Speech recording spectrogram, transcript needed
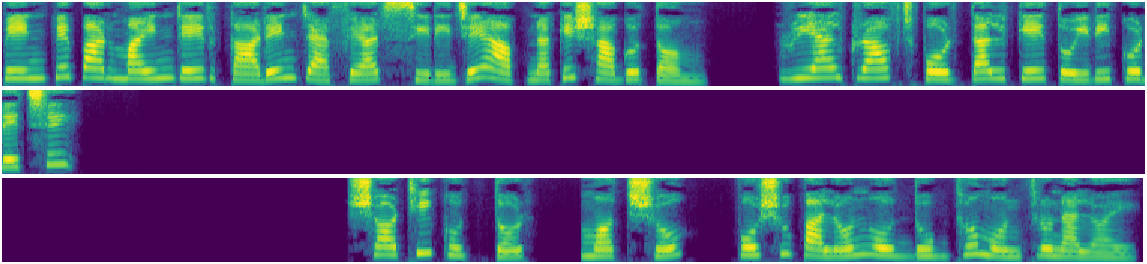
পেন পেপার মাইন্ডের কারেন্ট অ্যাফেয়ার্স সিরিজে আপনাকে স্বাগতম। রিয়াল ক্রাফট পোর্টাল কে তৈরি করেছে। সঠিক উত্তর, মৎস্য, পশুপালন ও দুগ্ধ মন্ত্রণালয়।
